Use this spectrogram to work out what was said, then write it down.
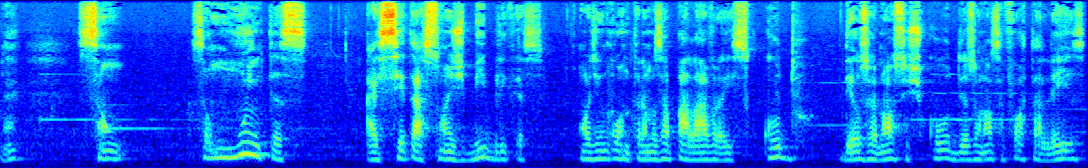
né? são, são muitas as citações bíblicas onde encontramos a palavra escudo. Deus é nosso escudo, Deus é nossa fortaleza,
